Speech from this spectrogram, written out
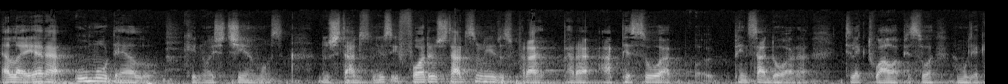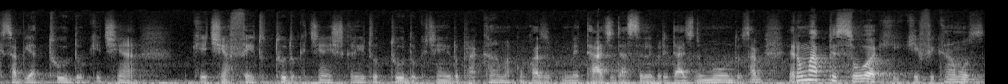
ela era o modelo que nós tínhamos nos Estados Unidos e fora dos Estados Unidos para, para a pessoa pensadora, intelectual, a pessoa, a mulher que sabia tudo, que tinha que tinha feito tudo, que tinha escrito tudo, que tinha ido para a cama com quase metade das celebridades do mundo, sabe? Era uma pessoa que, que ficamos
